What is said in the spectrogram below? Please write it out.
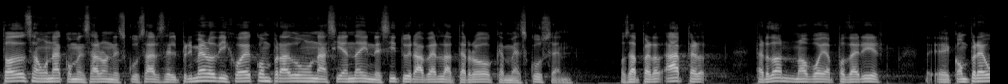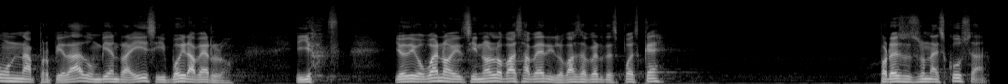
todos a una comenzaron a excusarse. El primero dijo, he comprado una hacienda y necesito ir a verla, te ruego que me excusen. O sea, ah, perdón, no voy a poder ir. Eh, compré una propiedad, un bien raíz y voy a ir a verlo. Y yo, yo digo, bueno, y si no lo vas a ver y lo vas a ver después, ¿qué? Por eso es una excusa.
